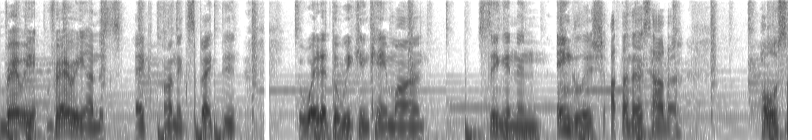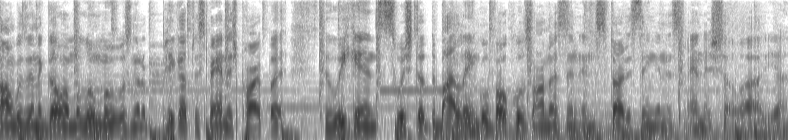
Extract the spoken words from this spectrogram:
very very unexpected the way that the Weeknd came on singing in English, I thought that's how the whole song was gonna go, and Maluma was gonna pick up the Spanish part, but the Weeknd switched up the bilingual vocals on us and, and started singing in Spanish. So uh, yeah,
